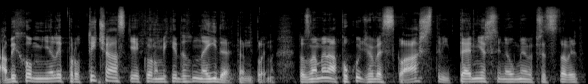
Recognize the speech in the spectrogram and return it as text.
abychom měli pro ty části ekonomiky, kde to nejde, ten plyn. To znamená, pokud ve sklářství téměř si neumíme představit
